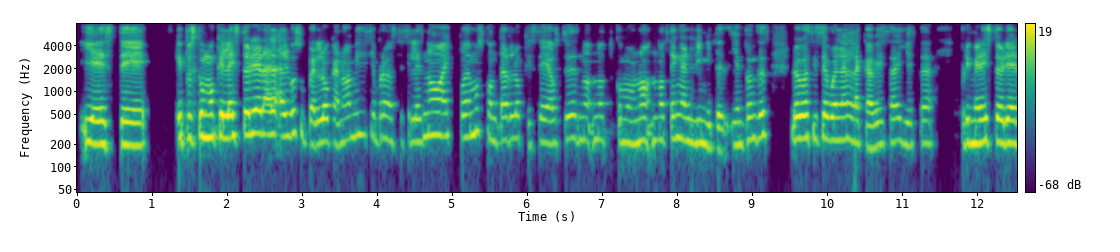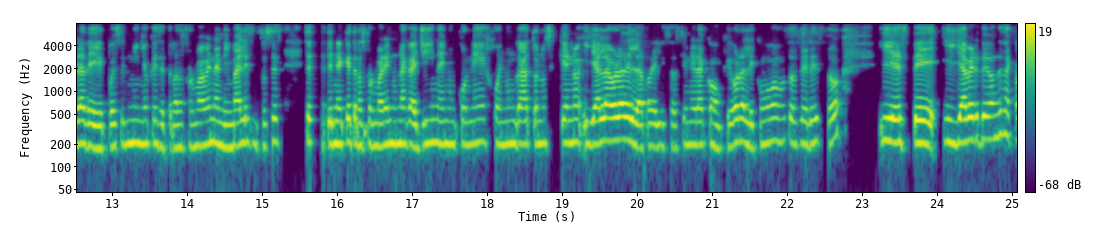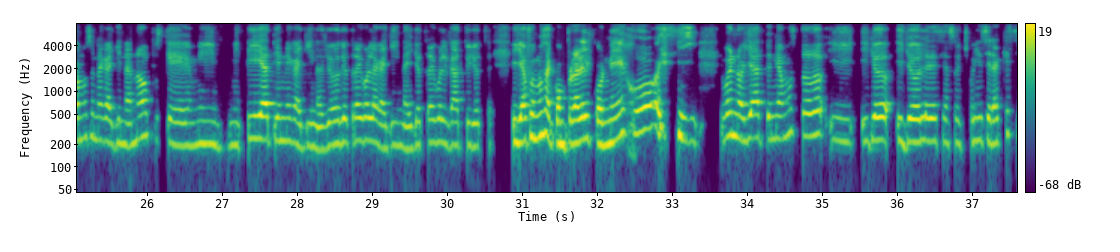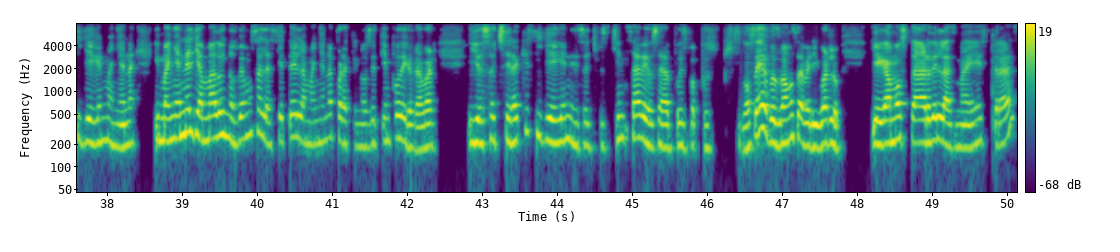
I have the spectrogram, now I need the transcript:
y este, y pues como que la historia era algo súper loca, ¿no? A mí siempre me gusta decirles, no, hay, podemos contar lo que sea, ustedes no, no, como no, no tengan límites. Y entonces luego sí se vuelan la cabeza y esta primera historia era de pues un niño que se transformaba en animales, entonces se tenía que transformar en una gallina, en un conejo, en un gato, no sé qué, ¿no? Y ya a la hora de la realización era como que, órale, ¿cómo vamos a hacer esto? y este, y ya ver de dónde sacamos una gallina, no, pues que mi, mi tía tiene gallinas, yo, yo traigo la gallina y yo traigo el gato y, yo y ya fuimos a comprar el conejo y, bueno, ya teníamos todo y, y, yo, y yo le decía a Soch, oye, ¿será que si lleguen mañana? Y mañana el llamado y nos vemos a las 7 de la mañana para que nos dé tiempo de grabar. Y yo, Soch, ¿será que si lleguen? Y Soch, pues quién sabe, o sea, pues, pues, pues no sé, pues vamos a averiguarlo. Llegamos tarde las maestras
